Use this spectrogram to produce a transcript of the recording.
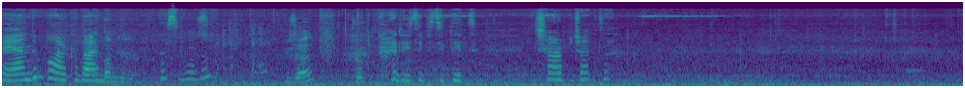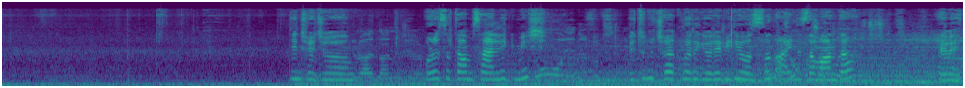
Beğendim parkı ben. Geliyor. Nasıl buldun? Güzel. Çok Neredeyse bisiklet çarpacaktı. Din çocuğum. günaydın anneciğim. Burası tam senlikmiş. Oo 737. Bütün uçakları görebiliyorsun aynı zamanda. Evet.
